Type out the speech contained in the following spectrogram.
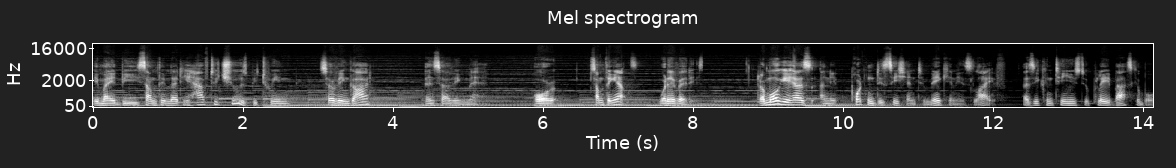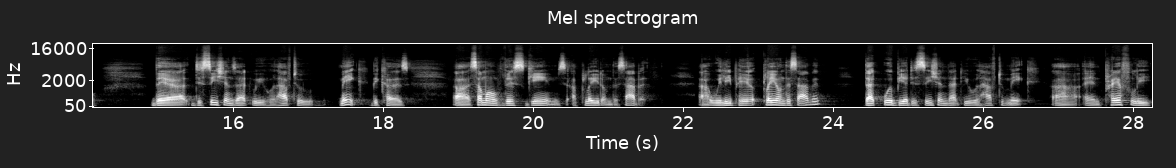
It might be something that you have to choose between serving god and serving man or something else whatever it is. Ramogi has an important decision to make in his life as he continues to play basketball. There are decisions that we will have to make because uh, some of these games are played on the Sabbath. Uh, will he pay, play on the Sabbath? That will be a decision that you will have to make. Uh, and prayerfully,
